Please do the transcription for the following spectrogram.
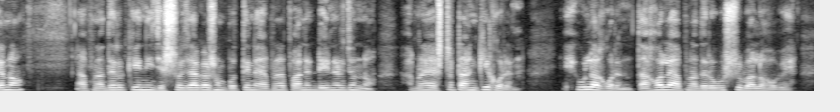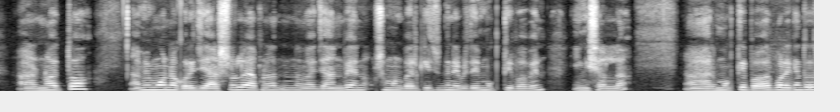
কেন? আপনাদের কি নিজস্ব জায়গা সম্পত্তি নেই আপনার পানির ড্রেনের জন্য আপনারা এক্সট্রা টাঙ্কি করেন, এগুলা করেন, তাহলে আপনাদের অবশ্যই ভালো হবে। আর নয়তো আমি মনে করি যে আসলে আপনারা জানবেন, সুমন ভাইয়ের কিছুদিনের ভিতরে মুক্তি পাবেন, ইনশাল্লাহ। আর মুক্তি পাওয়ার পরে কিন্তু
